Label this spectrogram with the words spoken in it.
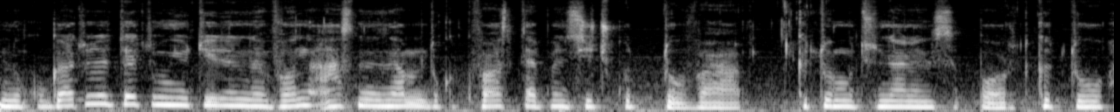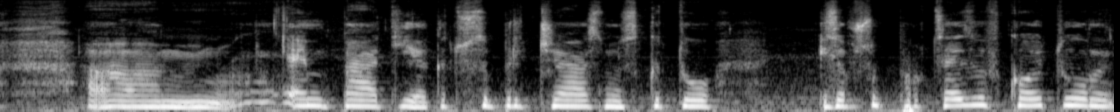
Но когато детето ми отиде навън, аз не знам до каква степен всичко това, като емоционален съпорт, като ам, емпатия, като съпричастност, като изобщо процес, в който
